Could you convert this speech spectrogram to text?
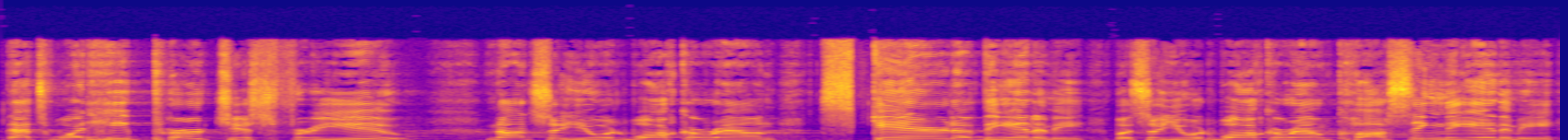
That's what He purchased for you. Not so you would walk around scared of the enemy, but so you would walk around causing the enemy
